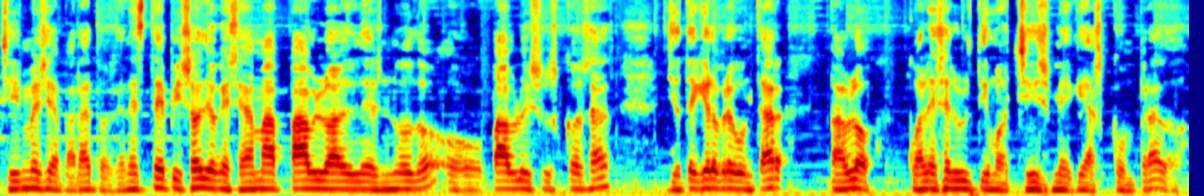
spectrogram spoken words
chismes y aparatos. En este episodio que se llama Pablo al desnudo o Pablo y sus cosas, yo te quiero preguntar, Pablo, ¿cuál es el último chisme que has comprado?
